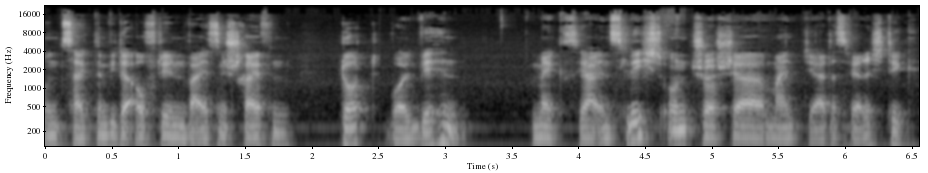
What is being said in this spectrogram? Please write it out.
Und zeigt dann wieder auf den weißen Streifen, dort wollen wir hin. Max ja ins Licht und Josh ja meint, ja, das wäre richtig.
